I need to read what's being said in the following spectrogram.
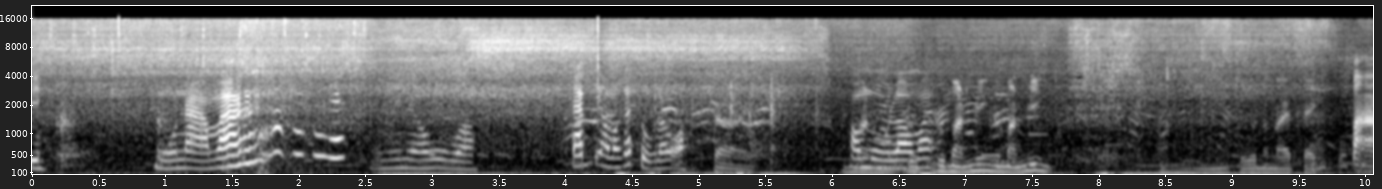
ดิหมูหนามากอันนี้เนื้อวัวแป๊บเดียวมันก็สุกแล้วเหรอใช่เอาหมูเรามาดูมันวิ่งดูมันวิ่งดูน้ำลายแตกปลา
